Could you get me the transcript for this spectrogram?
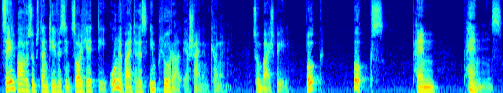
Zählbare Substantive sind solche, die ohne weiteres im Plural erscheinen können. Zum Beispiel Book, Books, Pen, Pens.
